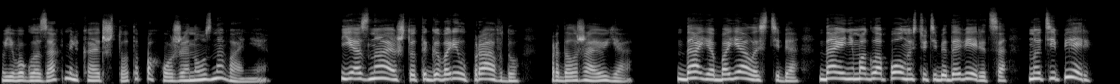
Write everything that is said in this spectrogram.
В его глазах мелькает что-то похожее на узнавание. «Я знаю, что ты говорил правду», — продолжаю я. «Да, я боялась тебя. Да, я не могла полностью тебе довериться. Но теперь...»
